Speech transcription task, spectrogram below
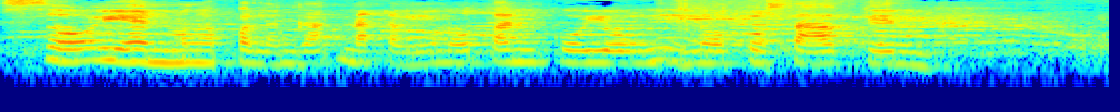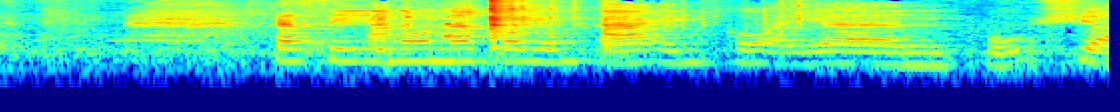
So, ayan mga palangga, nakalimutan ko yung inuto sa akin. Kasi inuna ko yung kain ko. Ayan po siya.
